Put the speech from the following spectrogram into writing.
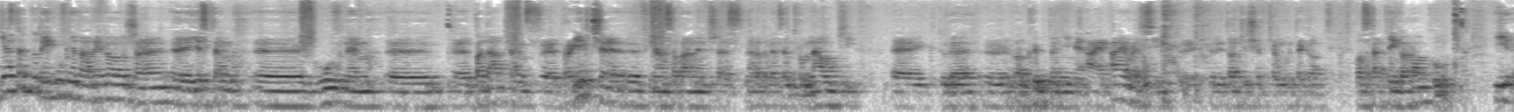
jestem tutaj głównie dlatego, że jestem głównym badaczem w projekcie finansowanym przez Narodowe Centrum Nauki które o kryptonimie iPiracy, który, który toczy się w ciągu tego ostatniego roku. I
